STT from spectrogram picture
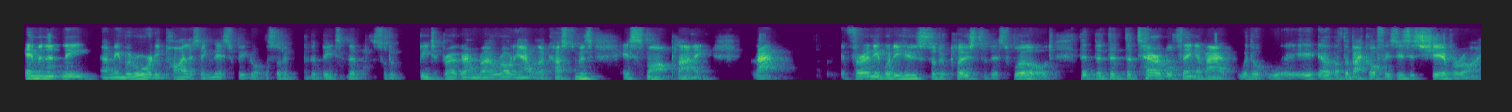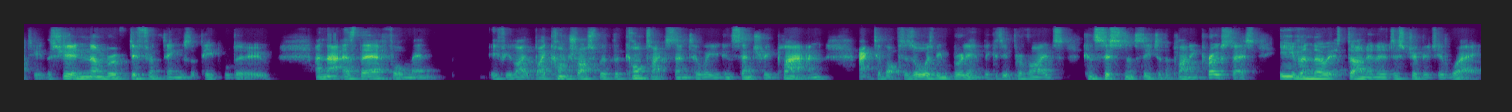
imminently. I mean, we're already piloting this. We've got the sort of the beta, the sort of beta program rolling out with our customers. Is smart planning. That for anybody who's sort of close to this world, the, the, the, the, terrible thing about with uh, of the back office is its sheer variety, the sheer number of different things that people do, and that has therefore meant, if you like, by contrast with the contact center where you can centrally plan, ActiveOps has always been brilliant because it provides consistency to the planning process, even though it's done in a distributed way.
